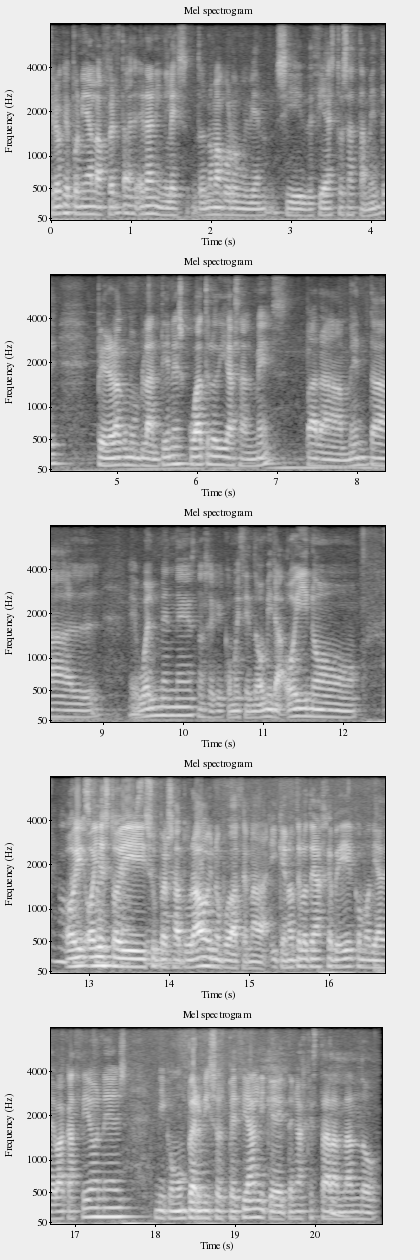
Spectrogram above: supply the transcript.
creo que ponía la oferta, era en inglés, entonces no me acuerdo muy bien si decía esto exactamente, pero era como un plan, tienes cuatro días al mes para mental eh, wellness, no sé qué, como diciendo, oh, mira, hoy no... Hoy, hoy estoy súper saturado y no puedo hacer nada. Y que no te lo tengas que pedir como día de vacaciones, ni como un permiso especial, ni que tengas que estar andando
